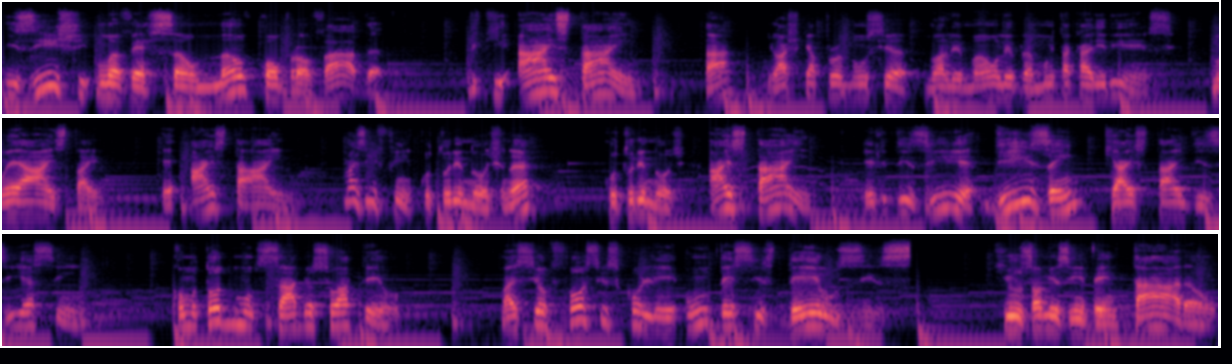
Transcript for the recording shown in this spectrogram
existe uma versão não comprovada de que Einstein, tá? Eu acho que a pronúncia no alemão lembra muito a caririense. Não é Einstein, é Einstein. Mas enfim, cultura inútil, né? Cultura inútil. Einstein, ele dizia, dizem que Einstein dizia assim: como todo mundo sabe, eu sou ateu. Mas se eu fosse escolher um desses deuses que os homens inventaram,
